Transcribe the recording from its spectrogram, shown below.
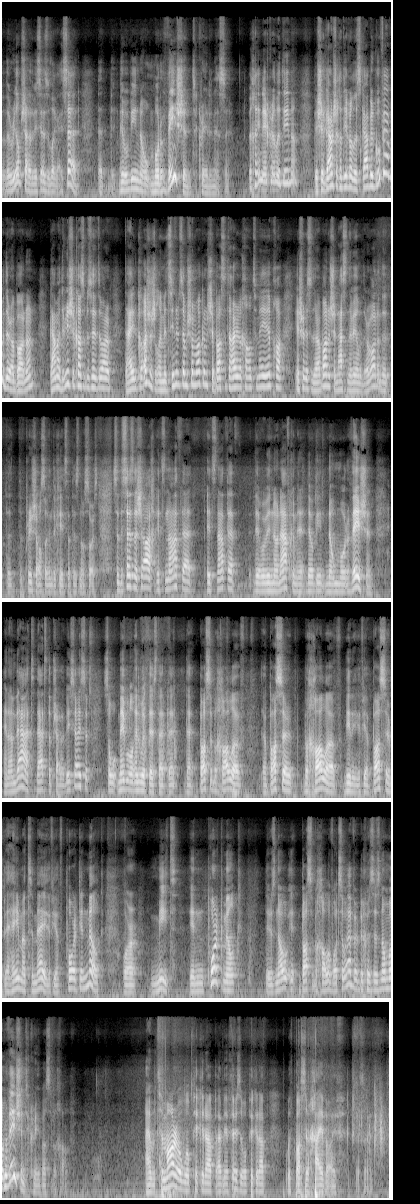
the real shot of Yosef like I said that there would be no motivation to create an Isser. וכן יקר לדינה, ושגם שחתיכו לסקאבר גופי עבד רבנון, גם הדרישה כוסף בסדר דבריו, דיין כושר שלו, מצינו בצם שום מקום, שבאסת ההר יאכל טמאי יבך, יש רס דרבנון, שנס נביל מדרבנון, the, the, the Prisha also indicates that there's no source. So it says the Shach, it's not that, it's not that there will be no nafkim in it, there will be no motivation. And on that, that's the Pshat of Beis Yosef. So maybe we'll end with this, that, that, that Basa B'chalav, a basar b'chalav, meaning if you have basar behema tamei, if you have pork and milk, or meat in pork milk, there's no basar b'chalav whatsoever because there's no motivation to create basar b'chalav. And tomorrow we'll pick it up. I mean, if Thursday we'll pick it up with basar chayiv. That's all right.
